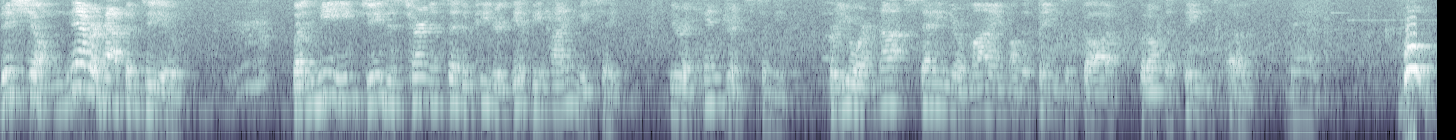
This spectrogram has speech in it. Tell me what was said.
this shall never happen to you. But he, Jesus, turned and said to Peter, Get behind me, Satan. You're a hindrance to me. For you are not setting your mind on the things of God, but on the things of man. Whew!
